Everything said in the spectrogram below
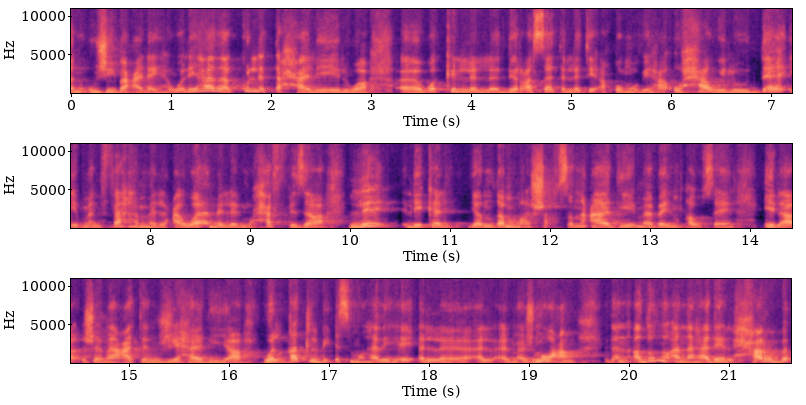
أن أجيب عليها. ولهذا كل التحاليل آه، وكل الدراسات التي أقوم بها أحاول دائما فهم العوامل المحفزة لكي ينضم شخص عادي ما بين قوسين إلى جماعة جهادية والقتل باسم هذه المجموعة. إذا أظن أن هذه الحرب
